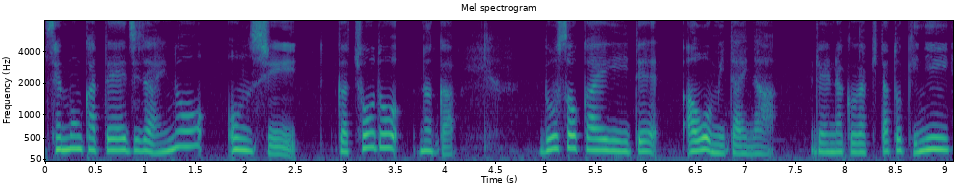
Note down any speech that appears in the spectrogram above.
専門家庭時代の恩師がちょうどなんか同窓会で会おうみたいな連絡が来た時に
